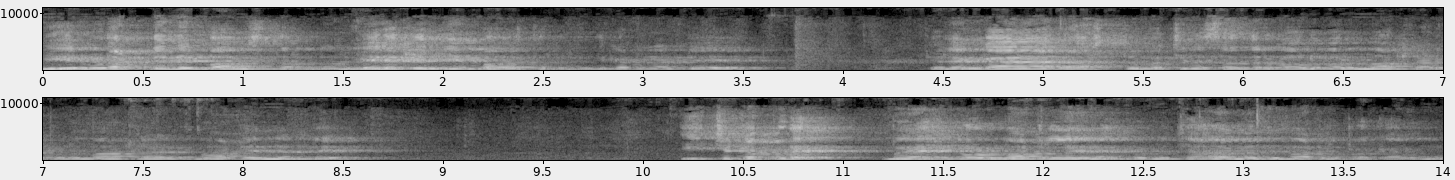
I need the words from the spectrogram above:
మీరు కూడా అట్లనే భావిస్తాను నేను వేరే తిరిగి ఏం భావిస్తాను ఎందుకంటే తెలంగాణ రాష్ట్రం వచ్చిన సందర్భంలో మనం మాట్లాడుకున్న మాట్లాడే మాట ఏంటంటే ఈ చిటప్పుడే మహేష్ గౌడ్ మాటలైనా కొన్ని చాలామంది మాటల ప్రకారము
